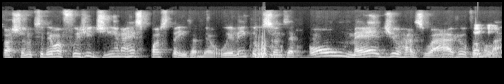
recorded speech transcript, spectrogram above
Tô achando que você deu uma fugidinha na resposta aí, Isabel. O elenco do Santos é bom, médio, razoável, vamos lá.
